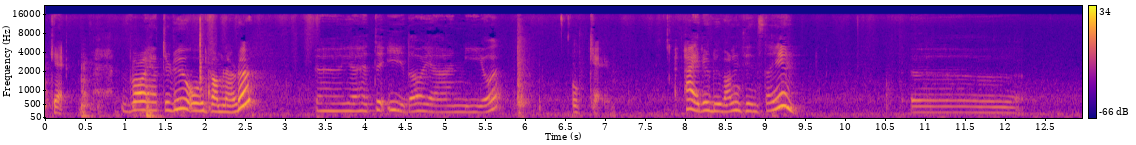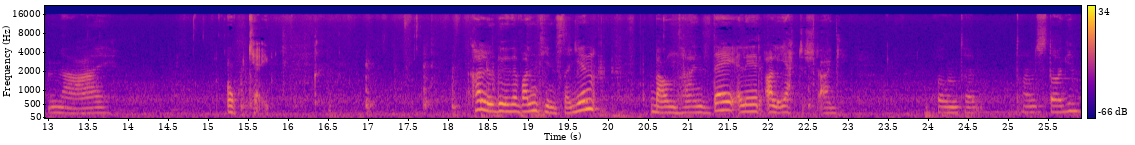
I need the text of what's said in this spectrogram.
Ok. Hva heter du, og hvor gammel er du? Eh, Jeg heter Ida, og jeg er ni år. Ok. Feirer du valentinsdagen? Uh, nei Ok. Kaller du det valentinsdagen, Valentine's Day eller alle hjerters dag? Valentinsdagen.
